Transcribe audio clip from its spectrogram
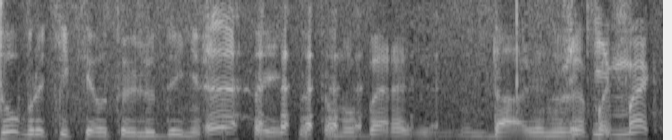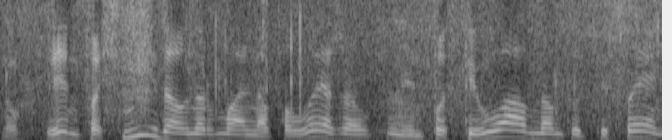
добре тільки о той людині, що Е. стоїть на тому березі. Да, він вже Який пос... мекнув. він поснідав нормально, полежав, він поспівав нам тут пісень.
